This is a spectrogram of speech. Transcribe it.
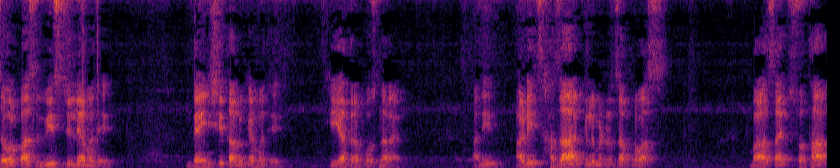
जवळपास वीस जिल्ह्यामध्ये ब्याऐंशी तालुक्यामध्ये ही यात्रा पोचणार आहे. आणि अडीच हजार किलोमीटरचा प्रवास बाळासाहेब स्वतः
